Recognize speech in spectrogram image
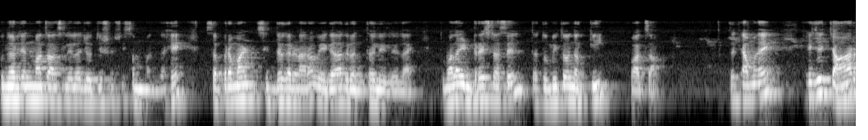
पुनर्जन्माचा असलेला ज्योतिषाशी संबंध हे सप्रमाण सिद्ध करणारा वेगळा ग्रंथ लिहिलेला आहे. तुम्हाला इंटरेस्ट असेल तर तुम्ही तो नक्की वाचा. तर त्यामुळे हे जे चार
